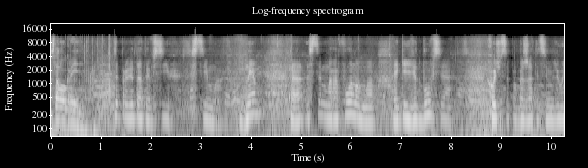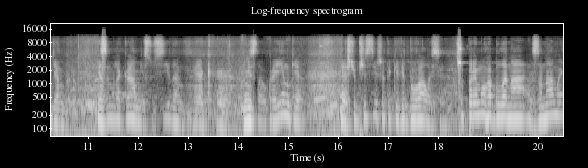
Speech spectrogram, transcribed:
Слава Україні! Це привітати всіх з цим днем, е, з цим марафоном, е, який відбувся. Хочеться побажати цим людям і землякам, і сусідам, як е, міста Українки, щоб частіше таке відбувалося, щоб перемога була на за нами,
